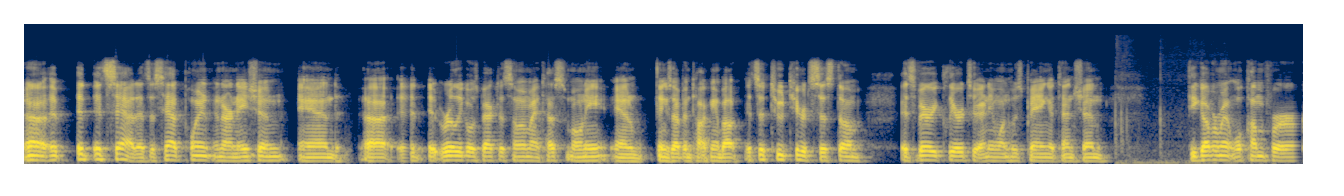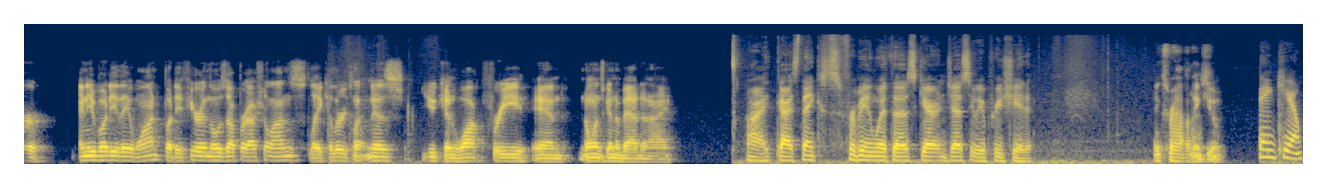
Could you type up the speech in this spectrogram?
Uh, it, it, it's sad. It's a sad point in our nation, and uh, it, it really goes back to some of my testimony and things I've been talking about. It's a two-tiered system. It's very clear to anyone who's paying attention. The government will come for anybody they want, but if you're in those upper echelons, like Hillary Clinton is, you can walk free, and no one's going to bat an eye. All right, guys, thanks for being with us. Garret and Jesse, we appreciate it. Thanks for having Thank us. you. Thank you.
